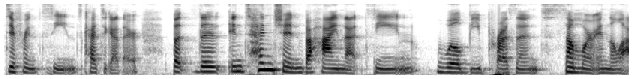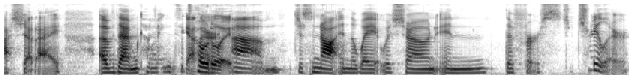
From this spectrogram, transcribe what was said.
different scenes cut together. But the intention behind that scene will be present somewhere in the Last Jedi of them coming together. Totally. Um, just not in the way it was shown in the first trailer.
